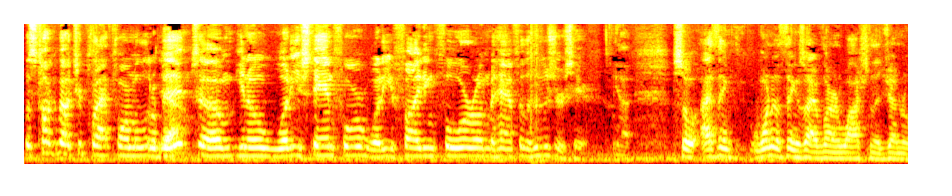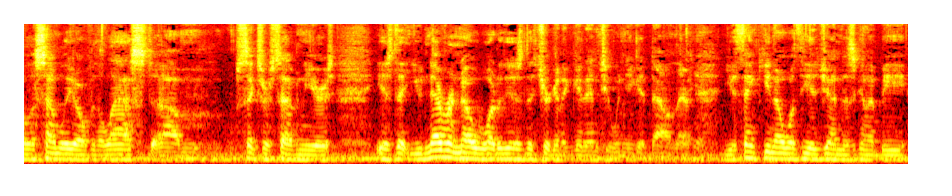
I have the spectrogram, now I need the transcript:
Let's talk about your platform a little Yeah. bit. Um, you know, what do you stand for? What are you fighting for on behalf of the Hoosiers here? Yeah. So I think one of the things I've learned watching the General Assembly over the last um, six or seven years is that you never know what it is that you're going to get into when you get down there. You think you know what the agenda is going to be,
